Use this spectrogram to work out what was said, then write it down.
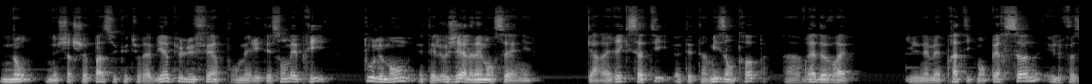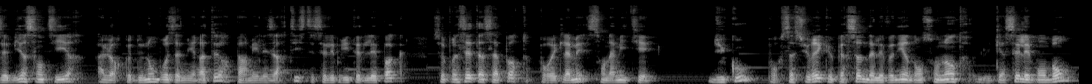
Non, ne cherche pas ce que tu aurais bien pu lui faire pour mériter son mépris, tout le monde était logé à la même enseigne. Car Eric Satie était un misanthrope, un vrai de vrai. Il n'aimait pratiquement personne et le faisait bien sentir, alors que de nombreux admirateurs parmi les artistes et célébrités de l'époque se pressaient à sa porte pour réclamer son amitié. Du coup, pour s'assurer que personne n'allait venir dans son antre lui casser les bonbons,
